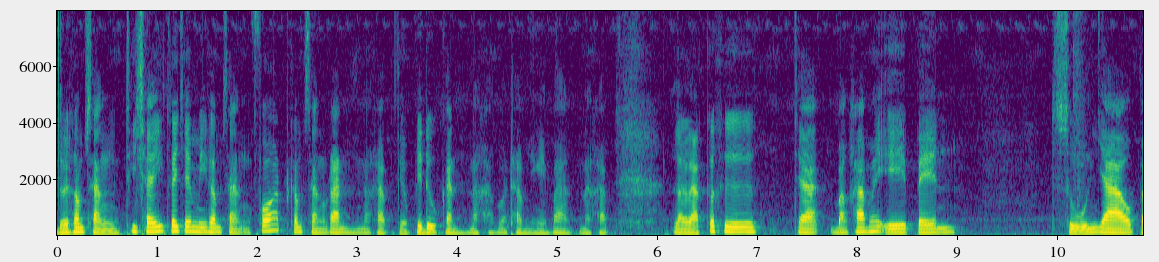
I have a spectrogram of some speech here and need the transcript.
โดยคำสั่งที่ใช้ก็จะมีคำสั่ง for คำสั่ง run นะครับ เดี๋ยวไปดูกันนะครับว่าทำยังไงบ้างนะครับ หลักๆก็คือจะบังคับให้ a เป็น 0 ยาวไป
